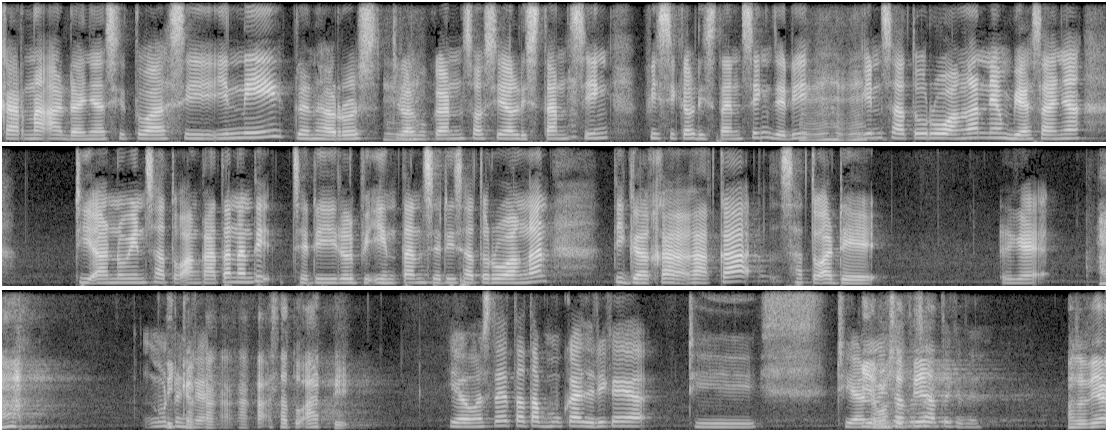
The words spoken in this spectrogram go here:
karena adanya situasi ini dan harus dilakukan social distancing, physical distancing, jadi mungkin satu ruangan yang biasanya dianuin satu angkatan nanti jadi lebih intens. Jadi satu ruangan tiga kakak satu adik. Kayak Hah? Mudah tiga kakak-kakak satu adik. Ya maksudnya tatap muka jadi kayak di Iya, dianuin maksudnya- satu-satu gitu. maksudnya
